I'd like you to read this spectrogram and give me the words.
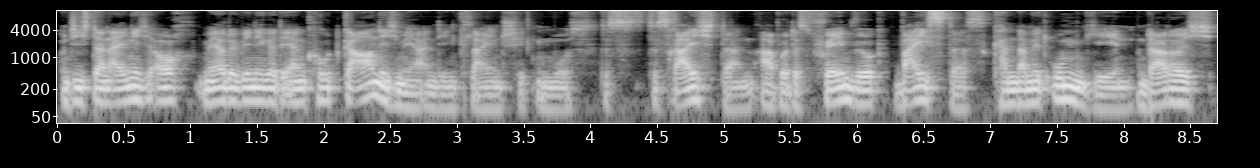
und die ich dann eigentlich auch mehr oder weniger deren Code gar nicht mehr an den Client schicken muss. Das, das reicht dann. Aber das Framework weiß das, kann damit umgehen. Und dadurch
